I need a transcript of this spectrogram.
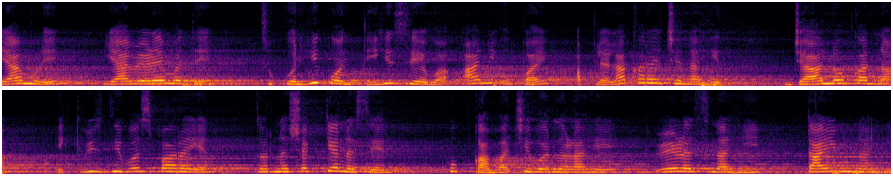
यामुळे या वेळेमध्ये चुकूनही कोणतीही सेवा आणि उपाय आपल्याला करायचे नाहीत. ज्या लोकांना एकवीस दिवस पारायण करणं शक्य नसेल खूप कामाची वर्दळ आहे वेळच नाही टाईम नाही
